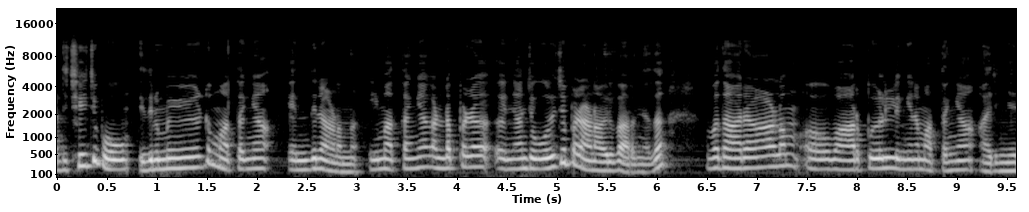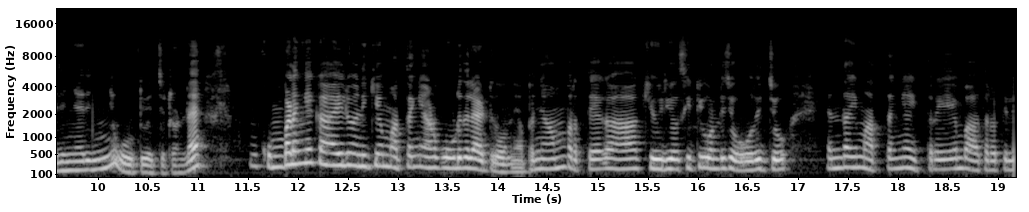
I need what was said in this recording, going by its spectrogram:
അതിശയിച്ച് പോകും. ഇതിനു വേണ്ടി മത്തങ്ങ എന്തിനാണെന്ന്. ഈ മത്തങ്ങ കണ്ടപ്പോൾ ഞാൻ ചോദിച്ചപ്പോഴാണ് അവർ പറഞ്ഞത്. അപ്പോൾ ധാരാളം വാർപ്പുകളിൽ ഇങ്ങനെ മത്തങ്ങ അരിഞ്ഞരിഞ്ഞരിഞ്ഞ് കൂട്ടി വെച്ചിട്ടുണ്ട്. കുമ്പളങ്ങക്കായാലും എനിക്ക് മത്തങ്ങയാണ് കൂടുതലായിട്ട് തോന്നിയത്. അപ്പം ഞാൻ പ്രത്യേകം ആ ക്യൂരിയോസിറ്റി കൊണ്ട് ചോദിച്ചു എന്താ ഈ മത്തങ്ങ ഇത്രയും പാത്രത്തിൽ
